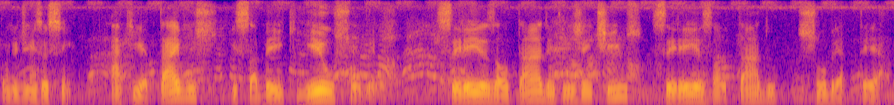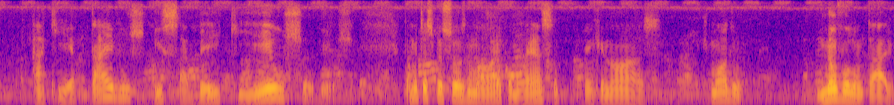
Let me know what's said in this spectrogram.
quando diz assim: Aquietai-vos e sabei que eu sou Deus. Serei exaltado entre os gentios, serei exaltado sobre a terra. Aquietai-vos e sabei que eu sou Deus. Então, muitas pessoas, numa hora como essa, em que nós, de modo não voluntário,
